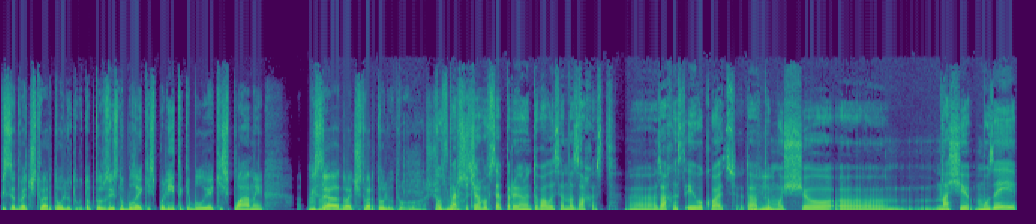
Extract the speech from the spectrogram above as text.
після 24 лютого. Тобто, звісно, були якісь політики, були якісь плани. Після 24 лютого що ну, в першу чергу все переорієнтувалося на захист, е, захист і евакуацію, та угу. тому що е, наші музеї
